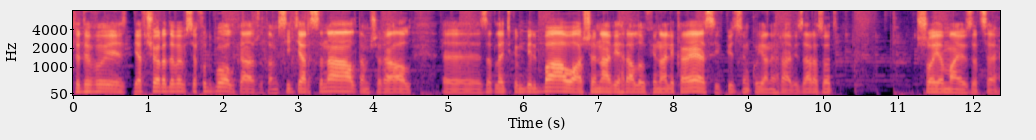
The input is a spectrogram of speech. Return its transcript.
Ти дивись, я вчора дивився футбол, кажу, там Сіті Арсенал, там ще Реал е, з Атлетиком Більбао, а ще Наві грали у фіналі КС, і в підсумку я не грав. І зараз от. Що я маю за це?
